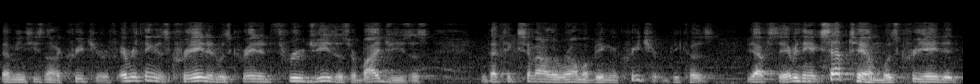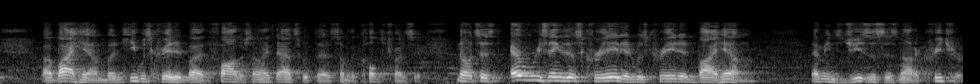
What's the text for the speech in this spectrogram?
That means he's not a creature. If everything that's created was created through Jesus or by Jesus, that takes him out of the realm of being a creature because you have to say everything except him was created uh, by him, but he was created by the Father. Something like that's what the, some of the cults try to say. No, it says everything that's created was created by him. That means Jesus is not a creature.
